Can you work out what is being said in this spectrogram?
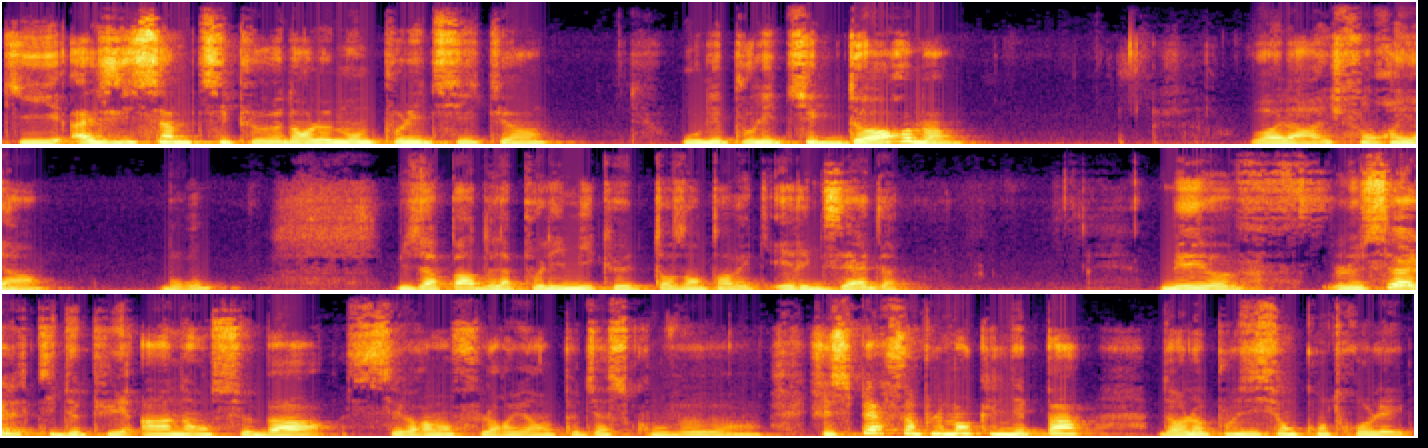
qui agisse un petit peu dans le monde politique. où les politiques dorment. Voilà, ils font rien. Bon, mis à part de la polémique de temps en temps avec Eric Z. Mais euh, le seul qui depuis un an se bat, c'est vraiment Florian, on peut dire ce qu'on veut. Hein. J'espère simplement qu'il n'est pas dans l'opposition contrôlée.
